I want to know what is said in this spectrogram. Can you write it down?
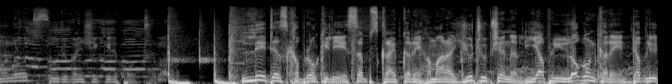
मनोज सूर्यवंशी की रिपोर्ट। लेटेस्ट खबरों के लिए सब्सक्राइब करें हमारा यूट्यूब चैनल या फिर लॉग ऑन करें डब्ल्यू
